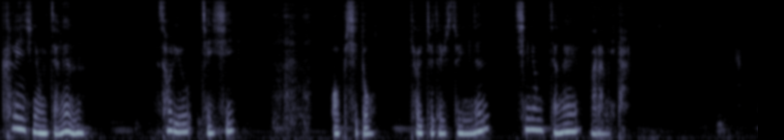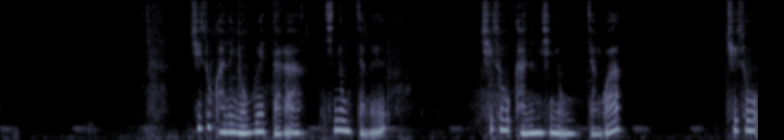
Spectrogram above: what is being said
클린 신용장은 서류 제시 없이도 결제될 수 있는 신용장을 말합니다. 취소 가능 여부에 따라 신용장을 취소 가능 신용장과 취소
